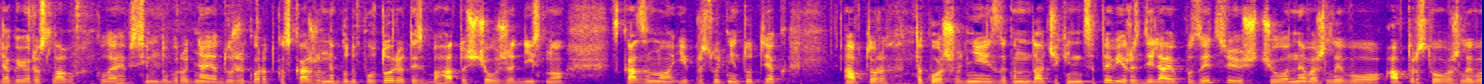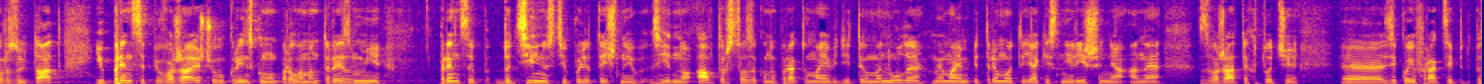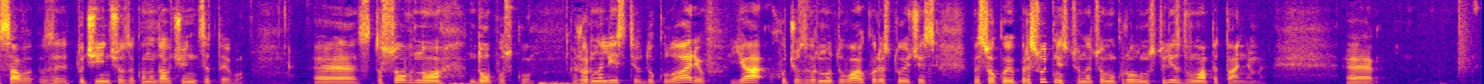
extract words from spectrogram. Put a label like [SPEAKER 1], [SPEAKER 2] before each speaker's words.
[SPEAKER 1] Дякую, Ярослав. Колеги, всім доброго дня. Я дуже коротко скажу. Не буду повторюватись. Багато що вже дійсно сказано, і присутній тут як автор також однієї з законодавчих ініціатив і розділяю позицію, що не важливо авторство, важливо результат. І в принципі вважаю, що в українському парламентаризмі. Принцип доцільності політичної згідно авторства законопроекту має відійти в минуле. Ми маємо підтримувати якісні рішення, а не зважати, хто чи з якої фракції підписав ту чи іншу законодавчу ініціативу. Е, Стосовно допуску журналістів до кулуарів, я хочу звернути увагу, користуючись високою присутністю на цьому круглому столі з двома питаннями. Е,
